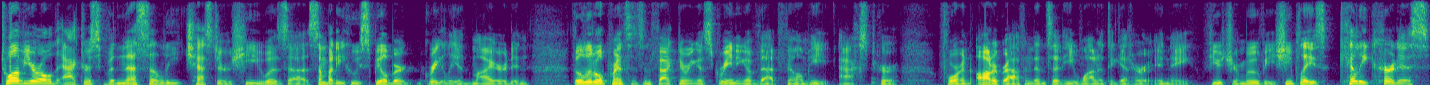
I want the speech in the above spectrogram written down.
12 year old actress Vanessa Lee Chester. She was uh, somebody who Spielberg greatly admired in The Little Princess. In fact, during a screening of that film, he asked her for an autograph and then said he wanted to get her in a future movie. She plays Kelly Curtis,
